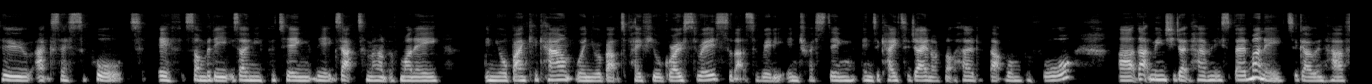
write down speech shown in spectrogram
to access support. If somebody is only putting the exact amount of money in your bank account when you're about to pay for your groceries. So that's a really interesting indicator, Jane. I've not heard of that one before. Uh, that means you don't have any spare money to go and have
